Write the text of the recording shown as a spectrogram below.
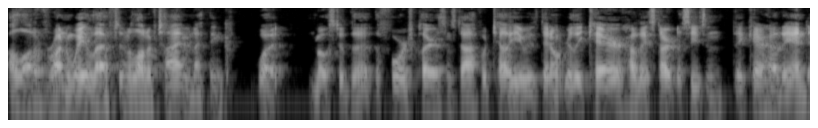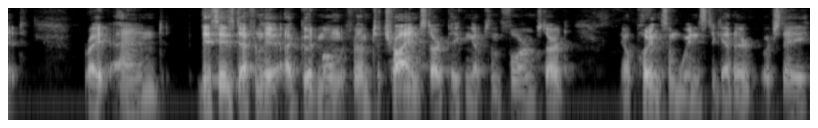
a lot of runway left and a lot of time. And I think what most of the the Forge players and staff would tell you is they don't really care how they start the season; they care how they end it, right? And this is definitely a good moment for them to try and start picking up some form, start you know putting some wins together, which they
